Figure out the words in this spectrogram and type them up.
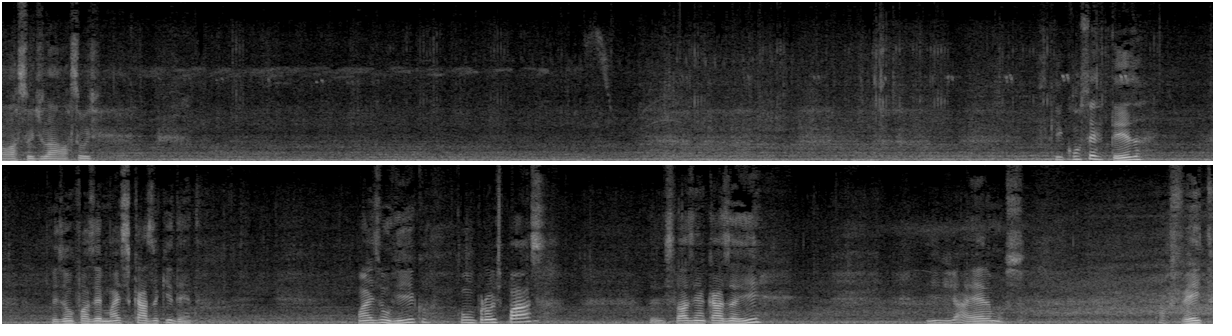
Ó o açude lá, o açude. Que com certeza eles vão fazer mais casa aqui dentro. Mais um rico comprou espaço. Eles fazem a casa aí. E já era, moço. Tá feito.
